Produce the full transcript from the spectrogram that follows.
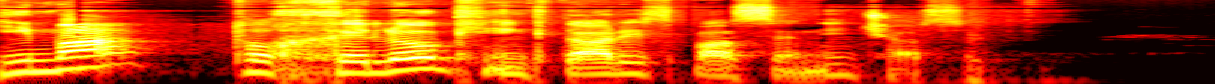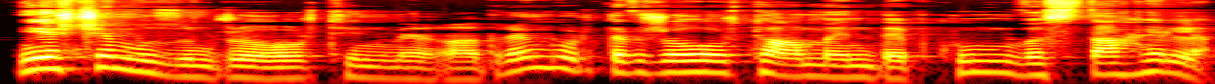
Հիմա թող խելոք 5 տարի սպասեն, ինչ ասեմ։ Ես չեմ ուզում ժողովրդին մեղադրեմ, որովհետև ժողովուրդը ամեն դեպքում վստահել է։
